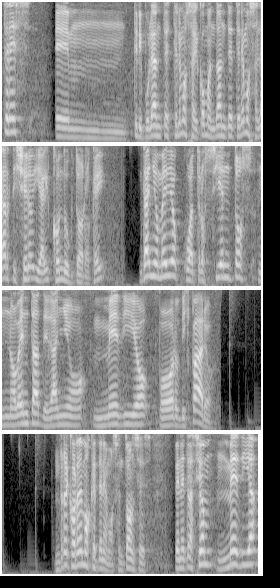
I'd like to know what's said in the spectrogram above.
tres em, tripulantes, tenemos al comandante, tenemos al artillero y al conductor, ¿ok? Daño medio 490 de daño medio por disparo. Recordemos que tenemos entonces penetración media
